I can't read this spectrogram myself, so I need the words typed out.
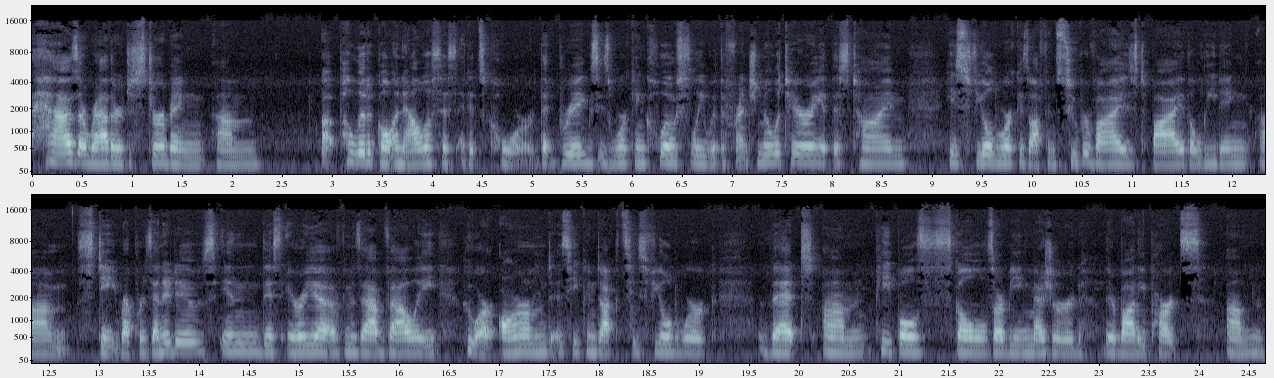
has a rather disturbing um, political analysis at its core. That Briggs is working closely with the French military at this time his field work is often supervised by the leading um, state representatives in this area of the Mzab Valley who are armed as he conducts his field work. That um, people's skulls are being measured, their body parts um,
